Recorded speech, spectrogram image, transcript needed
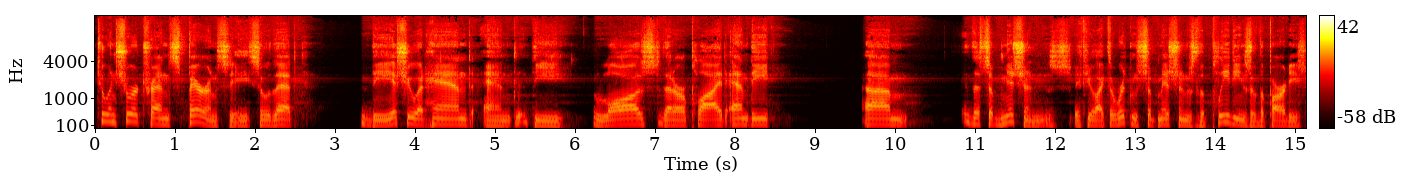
to ensure transparency so that the issue at hand and the laws that are applied and the um, the submissions, if you like, the written submissions, the pleadings of the parties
